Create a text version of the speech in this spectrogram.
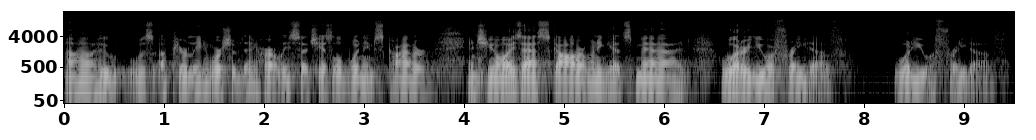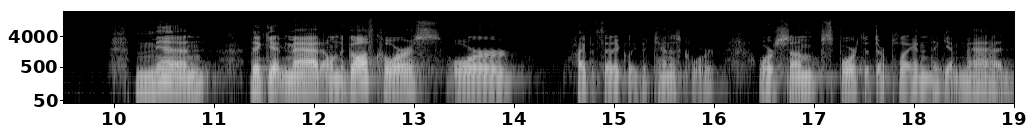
uh, who was up here leading worship today, Hartley said she has a little boy named Skylar, and she always asks Skylar when he gets mad, What are you afraid of? What are you afraid of? Men that get mad on the golf course or hypothetically the tennis court or some sport that they're playing and they get mad,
